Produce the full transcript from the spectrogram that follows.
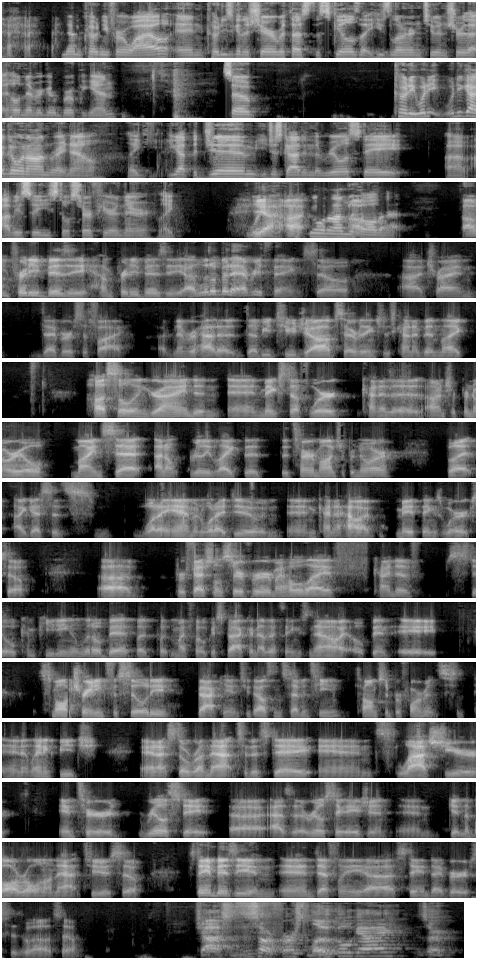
Known Cody for a while, and Cody's going to share with us the skills that he's learned to ensure that he'll never go broke again. So, Cody, what do you what do you got going on right now? Like, you got the gym, you just got in the real estate. Uh, obviously, you still surf here and there. Like, what, yeah, what's I, going on with I'm, all that? I'm pretty busy. I'm pretty busy. A little bit of everything. So, I try and diversify. I've never had a W two job, so everything's just kind of been like hustle and grind and and make stuff work. Kind of the entrepreneurial mindset. I don't really like the the term entrepreneur, but I guess it's what I am and what I do and and kind of how I've made things work. So, uh, professional surfer my whole life, kind of still competing a little bit, but putting my focus back on other things now. I opened a small training facility back in 2017, Thompson Performance in Atlantic Beach. And I still run that to this day. And last year, entered real estate uh, as a real estate agent and getting the ball rolling on that too. So staying busy and, and definitely uh, staying diverse as well. So, Josh, is this our first local guy? Is our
